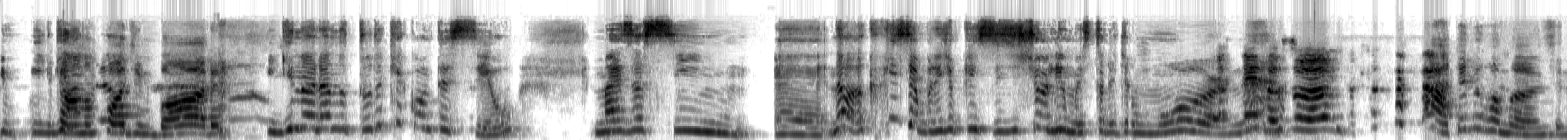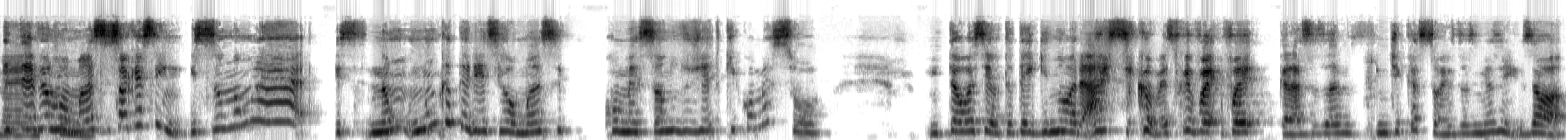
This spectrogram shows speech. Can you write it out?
Então ela não pode ir embora. ignorando tudo que aconteceu. Mas assim, é, não, o que eu quis ser bonita porque existiu ali uma história de amor, né? Zoando. Ah, teve um romance, né? E teve um romance, só que assim, isso não é. isso não, nunca teria esse romance começando do jeito que começou. Então, assim, eu tentei ignorar esse começo, porque foi, foi graças às indicações das minhas amigas. Ó,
